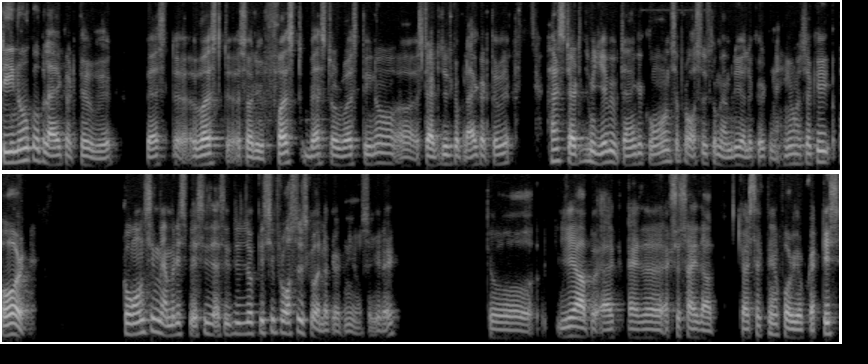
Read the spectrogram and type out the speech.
तीनों को अप्लाई करते हुए best worst sorry first best और वर्स्ट तीनों स्ट्रेटजीज को अप्लाई करते हुए हर स्ट्रेटजी में ये भी बताएँ कि कौन से प्रोसेस को मेमोरी एलोकेट नहीं हो सकी और कौन सी मेमोरी स्पेसिस ऐसी थी जो किसी प्रोसेस को एलोकेट नहीं हो सकी राइट तो ये आप एज एक्सरसाइज आप कर सकते हैं फॉर योर प्रैक्टिस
